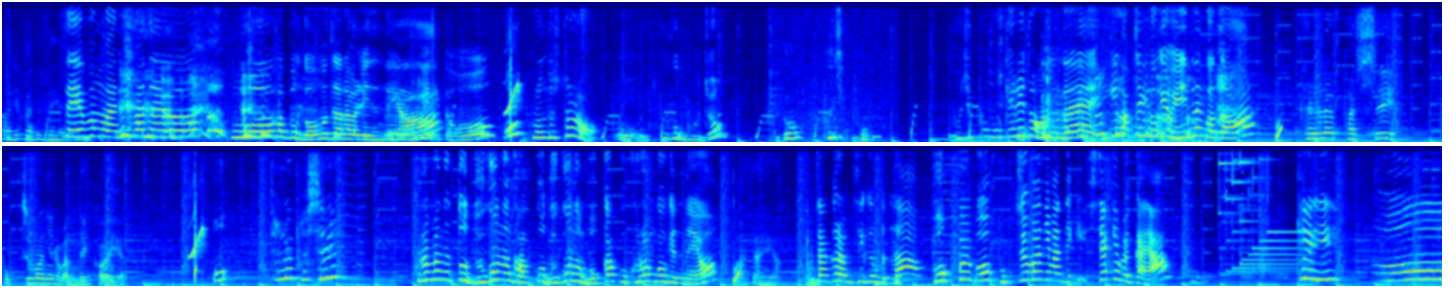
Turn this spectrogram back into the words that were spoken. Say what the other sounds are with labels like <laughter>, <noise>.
많이 받으세요. 새해 복 많이 받아요. <laughs> 우와 한복 너무 잘 어울리는데요. 음. 어? 그런데 스텔라 어. 이거 뭐죠? 이거 부직포. 부직포고 캐리도 아는데 이게 갑자기 여기 왜 있는 거죠? 텔레파시 복주머니를 만들 거예요. 텔레파시? 그러면은 또 누구는 갖고 누구는 못 갖고 그런 거겠네요? 맞아요. 자 그럼 지금부터 복불복 복주머니 만들기 시작해볼까요? 캐리 오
